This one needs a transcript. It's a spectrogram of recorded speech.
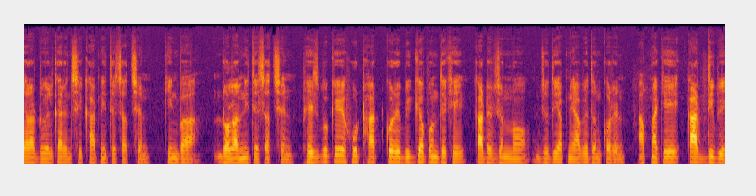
যারা ডুয়েল কারেন্সি কার্ড নিতে চাচ্ছেন কিংবা ডলার নিতে চাচ্ছেন ফেসবুকে হুটহাট করে বিজ্ঞাপন দেখে কার্ডের জন্য যদি আপনি আবেদন করেন আপনাকে কার্ড দিবে,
